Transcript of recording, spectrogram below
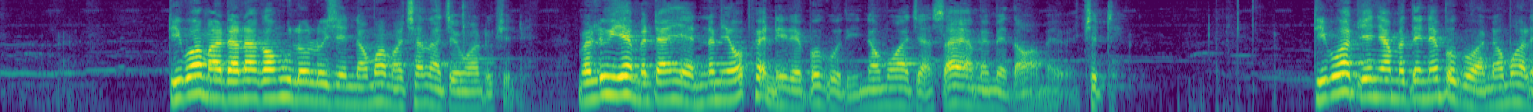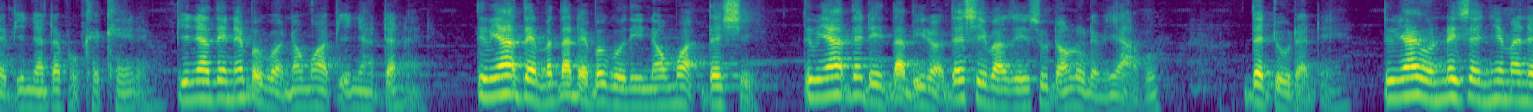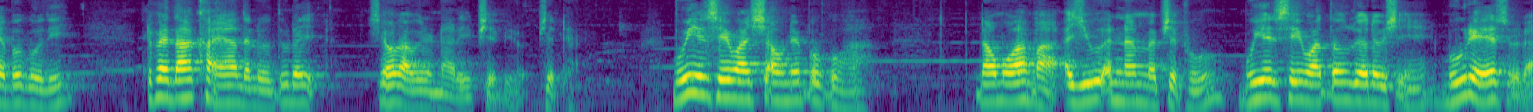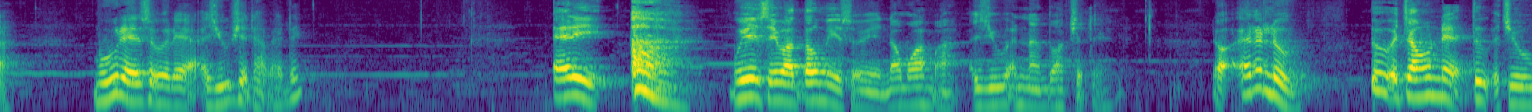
ဒီဘဝမှာဒါနကောင်းမှုလုပ်လို့ရှိရင်နောက်ဘဝမှာချမ်းသာကြွယ်ဝလို့ဖြစ်တယ်မလူရဲ့မတန်းရဲ့နှမျောဖက်နေတဲ့ပုဂ္ဂိုလ်ဒီနောက်ဘဝကျစားရမယ်မဲ့တောင်းရမယ်ပဲဖြစ်တယ်ဒီဘဝပညာမသိတဲ့ပုဂ္ဂိုလ်ကနောက်ဘဝလည်းပညာတတ်ဖို့ခက်ခဲတယ်ပညာသိတဲ့ပုဂ္ဂိုလ်ကနောက်ဘဝပညာတတ်နိုင်တယ်သူများအသက်မတတ်တဲ့ပုဂ္ဂိုလ်ဒီနောက်ဘဝအသက်ရှိသူများအသက်တွေတတ်ပြီးတော့အသက်ရှိပါစေဆုတောင်းလို့လည်းမရဘူးအသက်တူတတ်တယ်သူများကိုနှိပ်စက်ညှဉ်းပန်းတဲ့ပုဂ္ဂိုလ်ဒီ တစ်ဖက်သားခံရတယ်လို့သူလည်းယောဂဝိရဏတွေဖြစ်ပြီးတော့ဖြစ်တယ်မူရစေဝါရှောင်တဲ့ပုဂ္ဂိုလ်ဟာနောက်ဘဝမှာအယူအနံ့မဖြစ်ဘူးမူရစေဝါသုံးဆွဲလို့ရှိရင်မူးတယ်ဆိုတာမူးတယ်ဆိုတဲ့အယူဖြစ်တာပဲလေအဲ့ဒီမူရစေဝါသုံးပြီဆိုရင်နောက်ဘဝမှာအယူအနံ့သွားဖြစ်တယ်တော့အဲ့ဒါလို့သူ့အကြောင်းနဲ့သူ့အကျိုး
